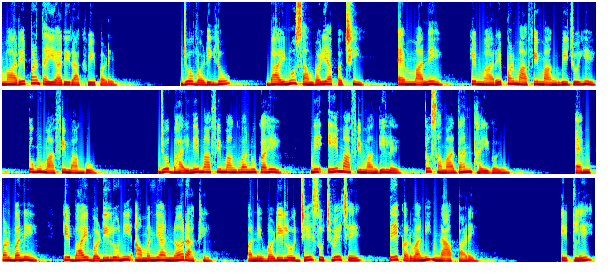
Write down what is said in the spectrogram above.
મારે પણ તૈયારી રાખવી પડે. જો વડીલો ભાઈનું સાંભળ્યા પછી એમ માને કે મારે પણ માફી માંગવી જોઈએ, તો હું માફી માંગું. જો ભાઈને માફી માંગવાનું કહે ને એ માફી માંગી લે, તો સમાધાન થઈ ગયું. એમ પણ બને કે ભાઈ વડીલોની આમન્યા ન રાખે અને વડીલો જે સૂચવે છે તે કરવાની ના પાડે. એટલે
